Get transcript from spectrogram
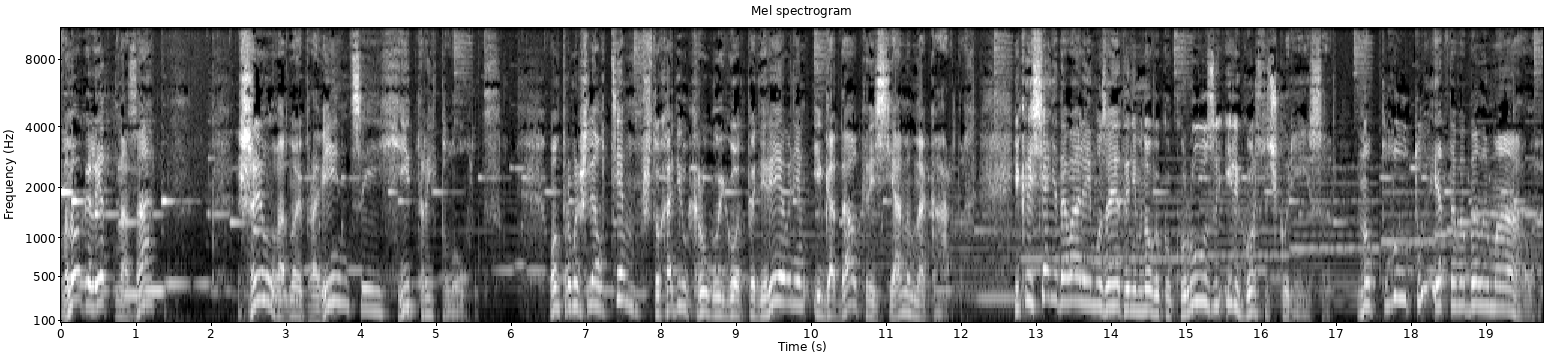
Много лет назад жил в одной провинции хитрый плут. Он промышлял тем, что ходил круглый год по деревням и гадал крестьянам на картах. И крестьяне давали ему за это немного кукурузы или горсточку риса. Но Плуту этого было мало,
